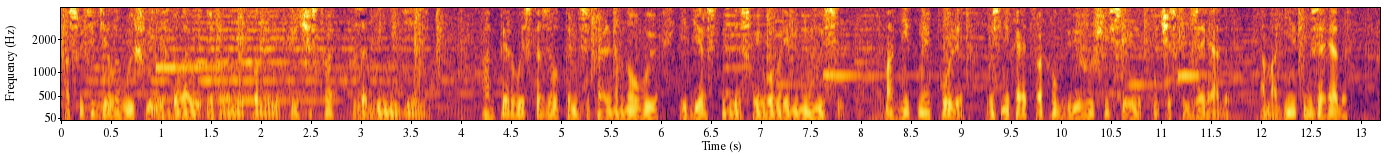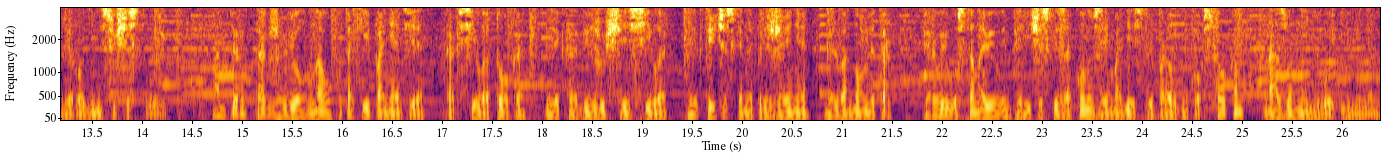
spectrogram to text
по сути дела вышли из головы этого Ньютона электричества за две недели. Ампер высказал принципиально новую и дерзкую для своего времени мысль. Магнитное поле возникает вокруг движущихся электрических зарядов, а магнитных зарядов в природе не существует. Ампер также ввел в науку такие понятия, как сила тока, электродвижущая сила, электрическое напряжение, гальванометр. Впервые установил эмпирический закон взаимодействия проводников с током, названный его именем.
